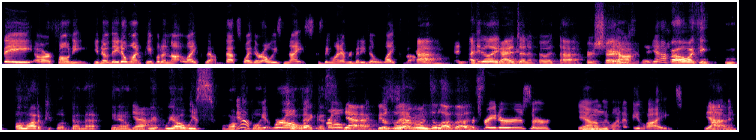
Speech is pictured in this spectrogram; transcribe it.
They are phony you know they don't want people to not like them that's why they're always nice because they want everybody to like them Yeah, and I feel like I identify with that for sure. yeah like, yeah well, I think a lot of people have done that. You know, Yeah. we, we always want yeah people we, we're to all like us. we're all yeah, we just want everyone to love us. perpetrators or yeah we Mhm. want to be liked Yeah, um, and,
